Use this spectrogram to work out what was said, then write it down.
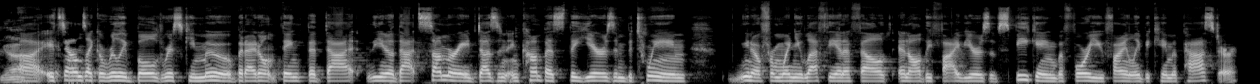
yeah. Uh, it sounds like a really bold, risky move. But I don't think that that you know that summary doesn't encompass the years in between. You know, from when you left the NFL and all the five years of speaking before you finally became a pastor.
